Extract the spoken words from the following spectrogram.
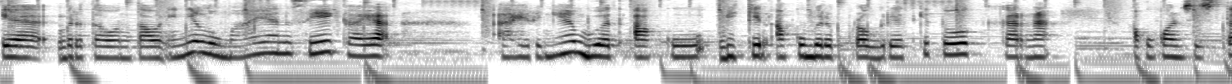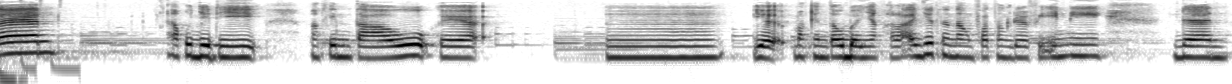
ya bertahun-tahun ini lumayan sih kayak akhirnya buat aku bikin aku berprogres gitu. Karena aku konsisten aku jadi makin tahu kayak hmm, ya makin tahu banyak hal aja tentang fotografi ini. Dan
